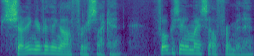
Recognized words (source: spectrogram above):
shutting everything off for a second, focusing on myself for a minute,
